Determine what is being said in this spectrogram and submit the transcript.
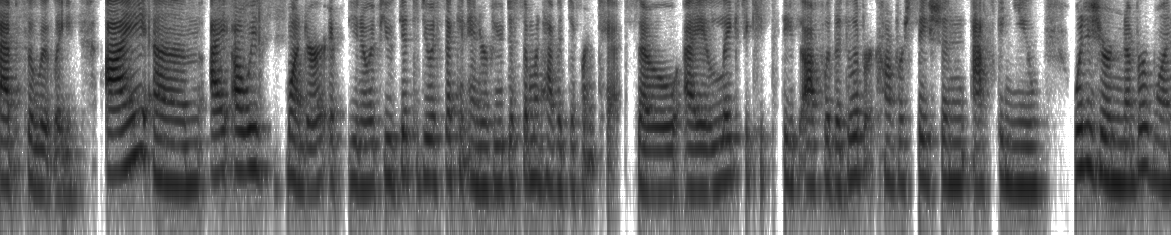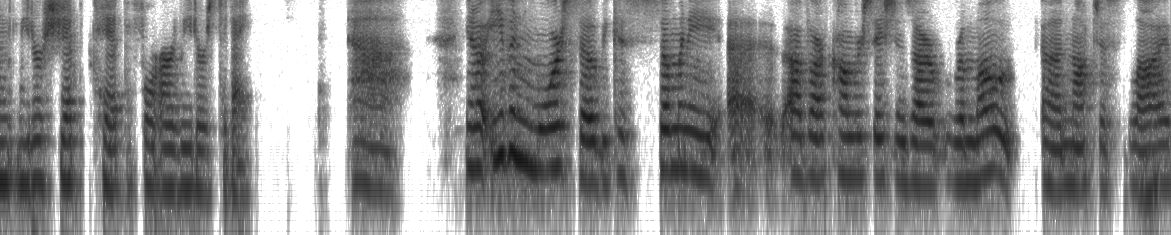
Absolutely. I um I always wonder if you know if you get to do a second interview, does someone have a different tip? So I like to kick these off with a deliberate conversation, asking you what is your number one leadership tip for our leaders today? Ah, you know, even more so because so many uh, of our conversations are remote, uh, not just live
